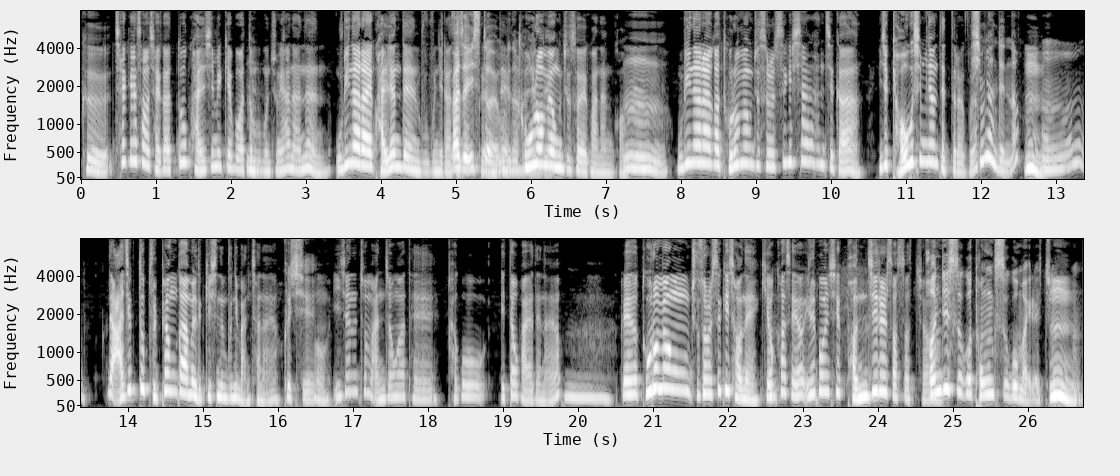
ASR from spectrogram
그 책에서 제가 또 관심 있게 보았던 음. 부분 중에 하나는 우리나라에 관련된 부분이라서 맞아, 있어요. 우리나라 도로명 주소에 관한 거. 음. 우리나라가 도로명 주소를 쓰기 시작한 지가 이제 겨우 10년 됐더라고요. 10년 됐나? 음. 어. 근데 아직도 불편감을 느끼시는 분이 많잖아요. 그치. 어, 이제는 좀 안정화돼 가고 있다고 봐야 되나요? 음. 그래서 도로명 주소를 쓰기 전에 기억하세요? 일본식 번지를 썼었죠. 번지 쓰고 동 쓰고 막 이랬죠. 음.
